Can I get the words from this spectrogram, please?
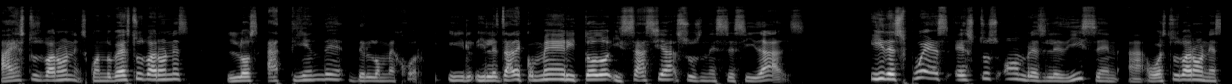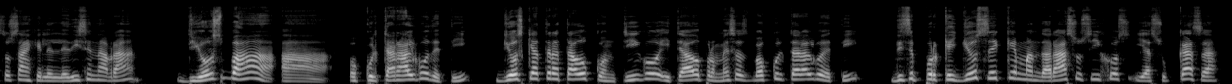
a estos varones. Cuando ve a estos varones, los atiende de lo mejor y, les da de comer y todo y sacia sus necesidades. Y después estos hombres le dicen, a, o estos varones, estos ángeles le dicen a Abraham, Dios va a ocultar algo de ti. Dios que ha tratado contigo y te ha dado promesas, ¿va a ocultar algo de ti? Dice, porque yo sé que mandará a sus hijos y a su casa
